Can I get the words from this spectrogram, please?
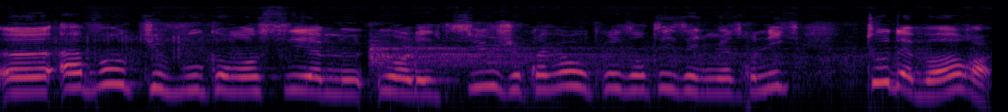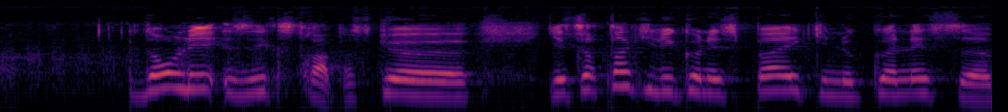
Euh, avant que vous commenciez à me hurler dessus, je préfère vous présenter les animatroniques tout d'abord dans les extras parce que il y a certains qui les connaissent pas et qui ne connaissent euh,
